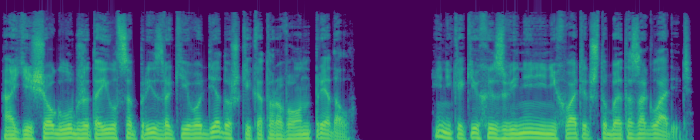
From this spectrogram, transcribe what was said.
А еще глубже таился призрак его дедушки, которого он предал. И никаких извинений не хватит, чтобы это загладить.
